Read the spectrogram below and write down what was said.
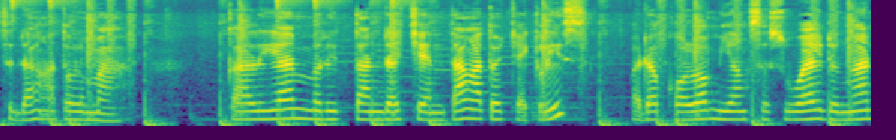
sedang atau lemah? Kalian beri tanda centang atau checklist pada kolom yang sesuai dengan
